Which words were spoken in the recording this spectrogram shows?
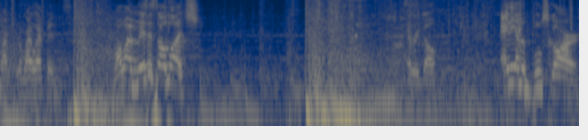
My, my weapons. Why am I missing so much? There we go. He had a blue scar.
